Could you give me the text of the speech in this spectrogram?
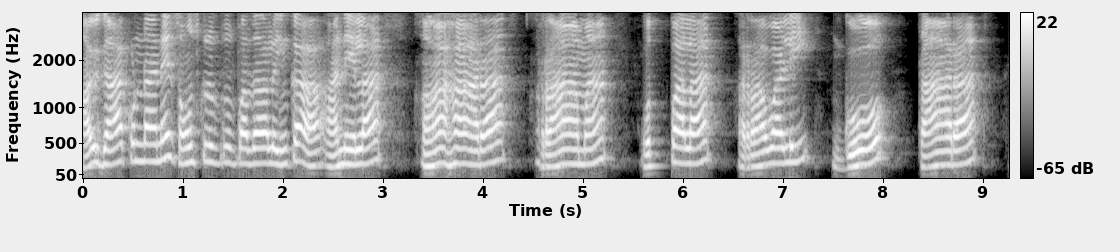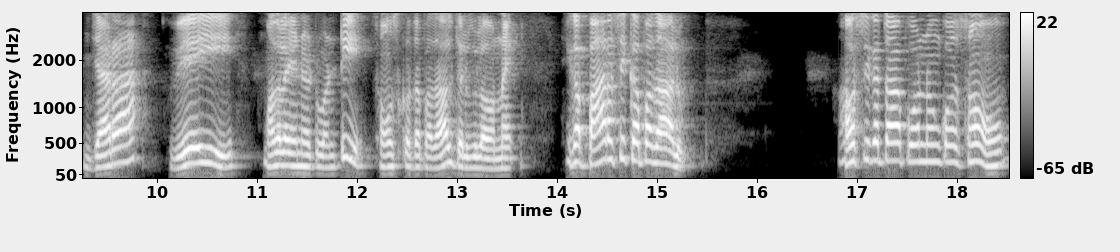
అవి కాకుండానే సంస్కృత పదాలు ఇంకా అనిల ఆహార రామ ఉత్పల రవళి గో తార జర వేయి మొదలైనటువంటి సంస్కృత పదాలు తెలుగులో ఉన్నాయి. ఇక పారసిక పదాలు. ఆవశ్యకతాపూర్ణం కోసం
